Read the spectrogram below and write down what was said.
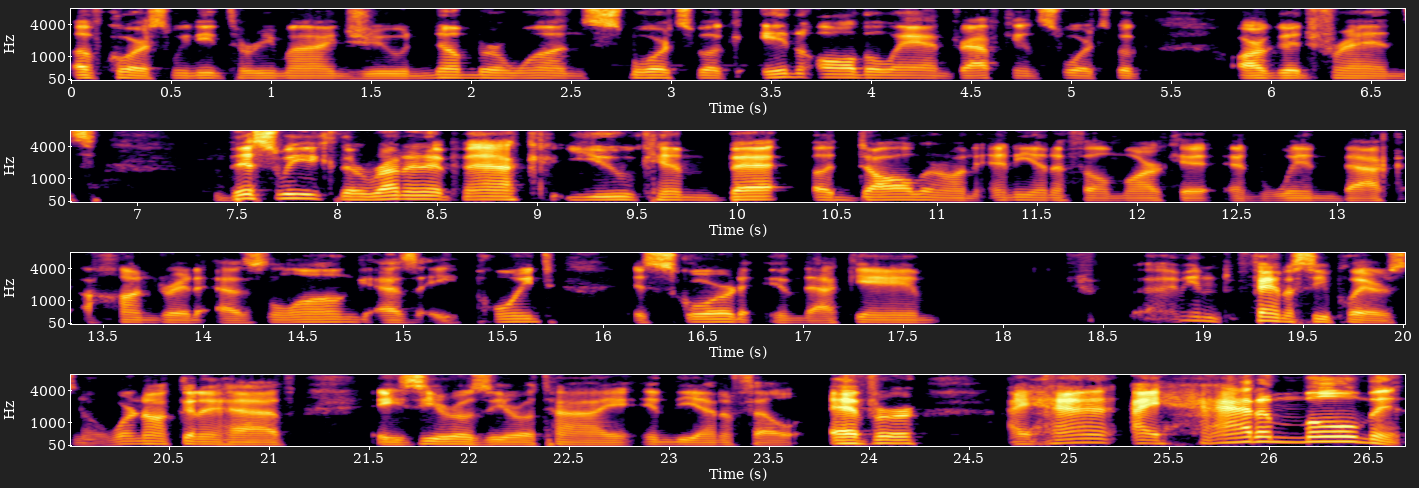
of course, we need to remind you number one sportsbook in all the land, DraftKings Sportsbook, our good friends. This week they're running it back. You can bet a dollar on any NFL market and win back a hundred as long as a point is scored in that game. I mean, fantasy players know we're not going to have a zero-zero tie in the NFL ever. I had I had a moment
